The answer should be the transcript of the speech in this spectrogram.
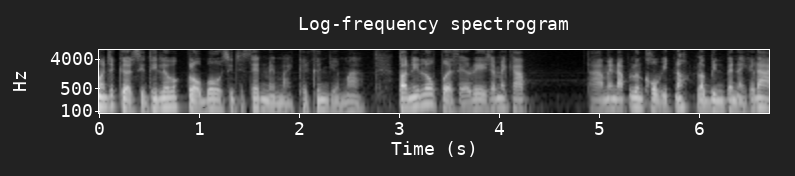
มันจะเกิดสิ่งที่เรียกว่า global citizen ใหม่ๆ เกิดขึ้นเยอะมาก ตอนนี้โลกเปิดเสรีใช่ไหมครับ ถ้าไม่นับเรื่องโควิดเนาะ เราบินไปไหนก็ได้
